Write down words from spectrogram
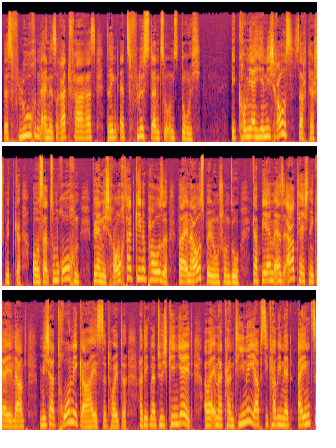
Das Fluchen eines Radfahrers dringt als Flüstern zu uns durch. Ich komm ja hier nicht raus, sagt Herr Schmidtke, außer zum Rochen. Wer nicht raucht, hat keine Pause. War in der Ausbildung schon so. Ich hab BMSR-Techniker gelernt. Mechatroniker heißt es heute. Hatte ich natürlich kein Geld. Aber in der Kantine gab's die Kabinett 1,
